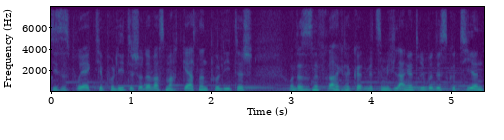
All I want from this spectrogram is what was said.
dieses Projekt hier politisch oder was macht Gärtnern politisch? Und das ist eine Frage, da könnten wir ziemlich lange drüber diskutieren.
